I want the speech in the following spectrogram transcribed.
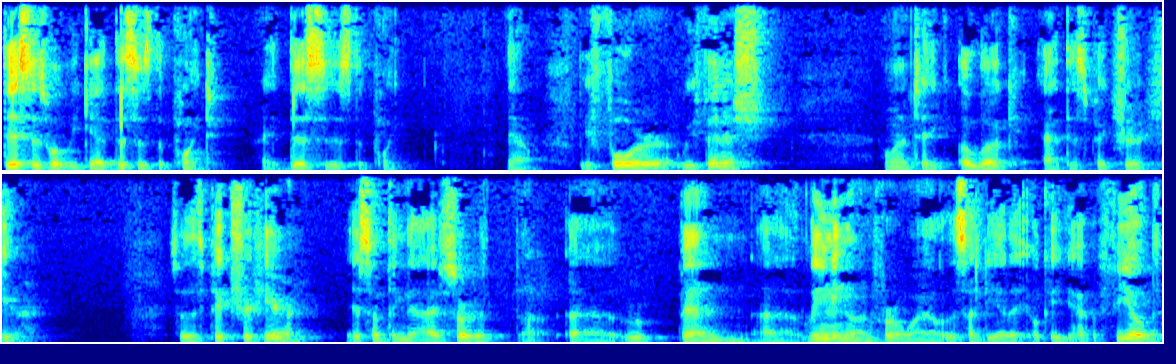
this is what we get. This is the point, right? This is the point. Now, before we finish, I want to take a look at this picture here. So this picture here is something that I've sort of uh, uh, been uh, leaning on for a while. This idea that okay, you have a field,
